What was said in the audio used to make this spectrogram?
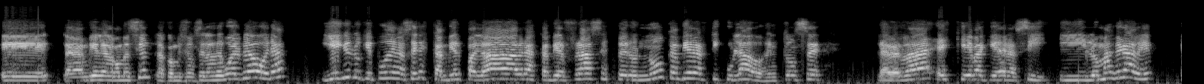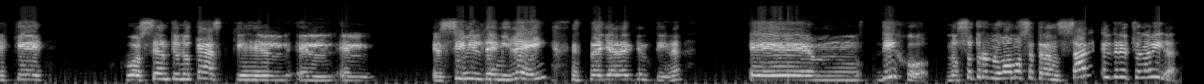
eh, la envían a la convención, la convención se la devuelve ahora, y ellos lo que pueden hacer es cambiar palabras, cambiar frases, pero no cambiar articulados. Entonces, la verdad es que va a quedar así. Y lo más grave es que José Antonio Cast, que es el, el, el, civil de mi ley, de allá de Argentina, eh, dijo, nosotros no vamos a transar el derecho a la vida,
